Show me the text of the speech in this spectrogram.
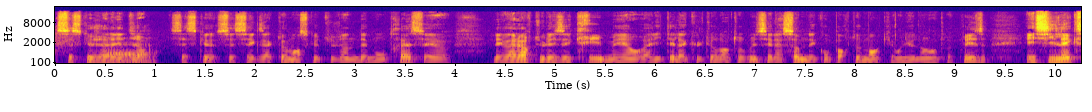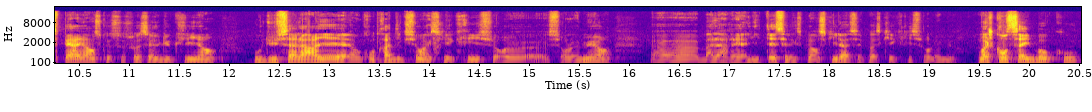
c'est ce que j'allais dire. C'est ce que c'est exactement ce que tu viens de démontrer, c'est euh, les valeurs, tu les écris, mais en réalité, la culture d'entreprise, c'est la somme des comportements qui ont lieu dans l'entreprise. Et si l'expérience, que ce soit celle du client ou du salarié, elle est en contradiction avec ce qui est écrit sur, euh, sur le mur, euh, bah, la réalité, c'est l'expérience qu'il a, c'est pas ce qui est écrit sur le mur. Moi, je conseille beaucoup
